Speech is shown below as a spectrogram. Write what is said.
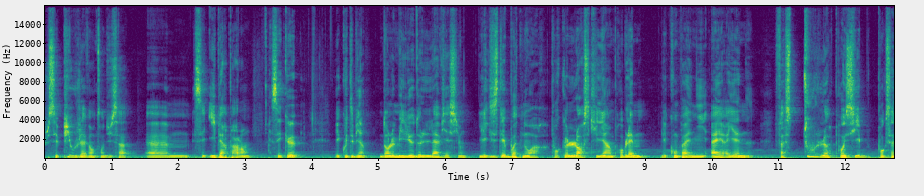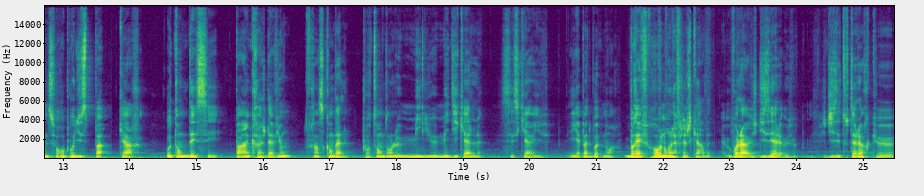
je sais plus où j'avais entendu ça. Euh, c'est hyper parlant. C'est que, écoutez bien, dans le milieu de l'aviation, il existe les boîtes noires pour que lorsqu'il y a un problème, les compagnies aériennes fassent tout leur possible pour que ça ne se reproduise pas. Car autant de décès par un crash d'avion ferait un scandale. Pourtant, dans le milieu médical, c'est ce qui arrive. Et il n'y a pas de boîte noire. Bref, revenons à la flashcard. Voilà, je disais, je disais tout à l'heure que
